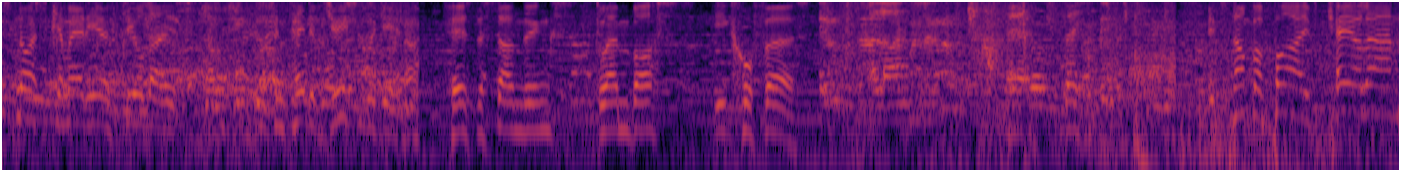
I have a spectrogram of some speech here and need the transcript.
It's nice to come out here and feel those competitive juices again. Here's the standings. Glen Boss, equal first. Yeah, thank you. It's number five, Kaelan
